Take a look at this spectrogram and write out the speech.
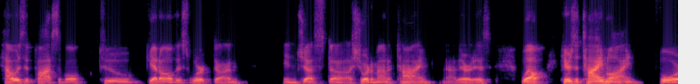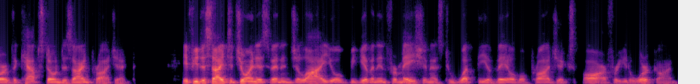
how is it possible to get all this work done in just uh, a short amount of time? Now there it is. Well, here's a timeline for the capstone design project. If you decide to join us, then in July, you'll be given information as to what the available projects are for you to work on,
